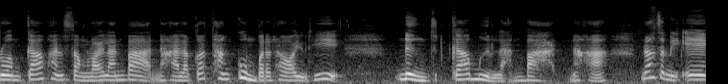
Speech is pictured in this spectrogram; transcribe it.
รวม 9,200 ล้านบาทนะคะ แล้วก็ทั้งกลุ่มปตทอยู่ที่ 1.9 หมื่นล้านบาทนะคะ นอกจากนี้เอง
